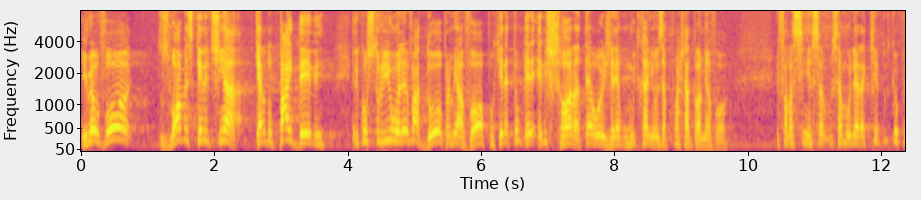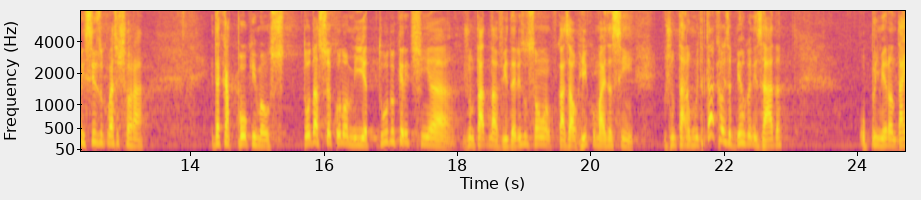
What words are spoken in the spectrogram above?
E meu avô, dos móveis que ele tinha, que era do pai dele, ele construiu um elevador para minha avó, porque ele, é tão, ele, ele, chora até hoje, ele é muito carinhoso e apaixonado pela minha avó. Ele fala assim: essa, essa mulher aqui é tudo que eu preciso, começa a chorar. E daqui a pouco, irmãos, toda a sua economia, tudo que ele tinha juntado na vida, eles não são um casal rico, mas assim, juntaram muito, aquela coisa bem organizada. O primeiro andar,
